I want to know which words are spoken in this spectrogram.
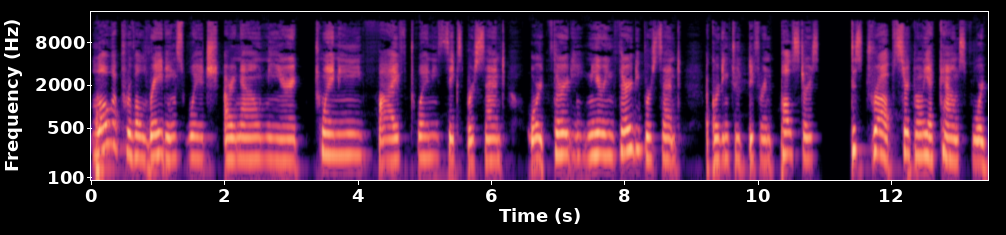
low approval ratings, which are now near 25, 26% or 30, nearing 30%, according to different pollsters. This drop certainly accounts for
